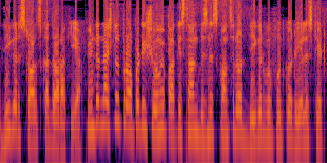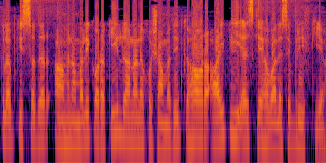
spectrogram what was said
दीगर स्टॉल्स का दौरा किया। इंटरनेशनल प्रॉपर्टी शो में पाकिस्तान बिज़नेस काउंसिल और दीगर वफूद को रियल इस्टेट क्लब की सदर आमना मलिक और अकील राना ने खुश आमदीद कहा और आई पी एस के हवाले से ब्रीफ किया।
